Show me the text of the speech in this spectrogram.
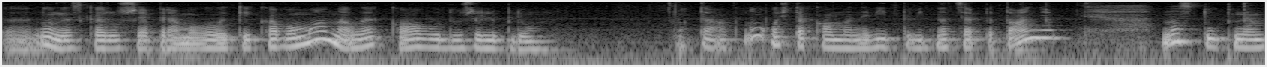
е, ну, не скажу, що я прямо великий кавоман, але каву дуже люблю. Так, ну ось така в мене відповідь на це питання. Наступне.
